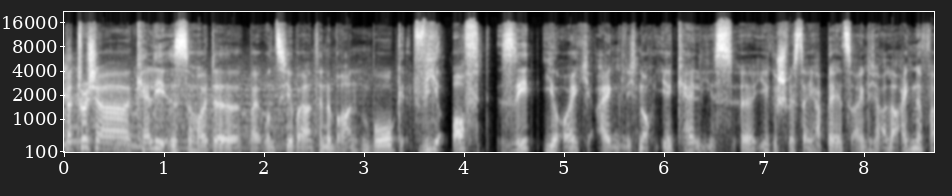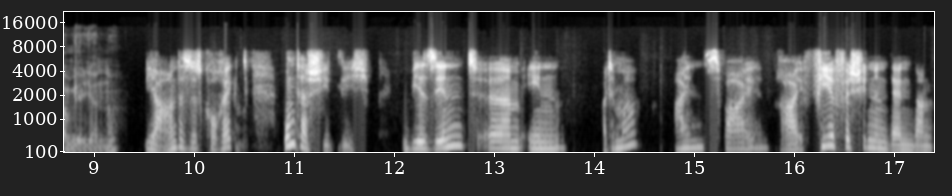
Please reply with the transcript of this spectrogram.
Patricia Kelly ist heute bei uns hier bei Antenne Brandenburg. Wie oft seht ihr euch eigentlich noch, ihr Kellys, äh, ihr Geschwister? Ihr habt ja jetzt eigentlich alle eigene Familien, ne? Ja, das ist korrekt. Unterschiedlich. Wir sind ähm, in, warte mal, ein, zwei, drei, vier verschiedenen Ländern.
